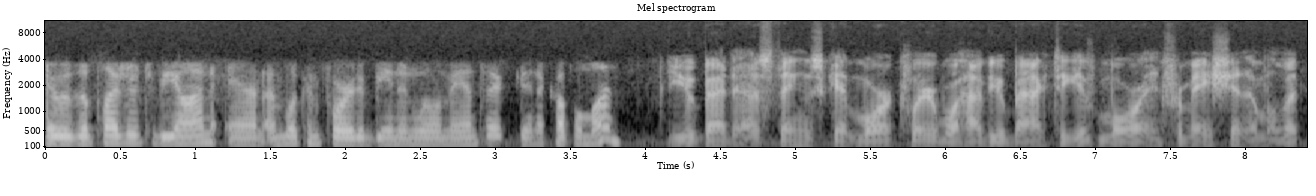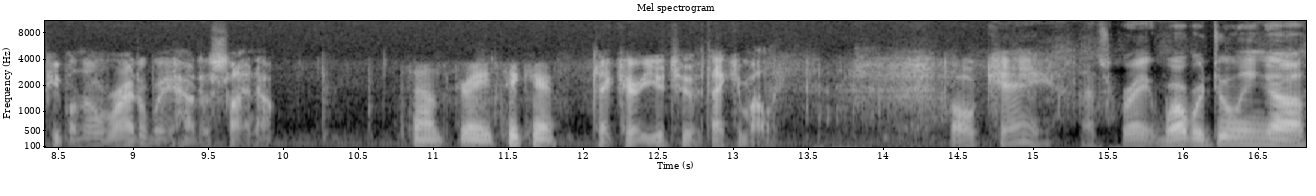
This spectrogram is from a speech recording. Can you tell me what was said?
It was a pleasure to be on, and I'm looking forward to being in Willimantic in a couple months. You bet. As things get more clear, we'll have you back to give more information, and we'll let people know right away how to sign up. Sounds great. Take care. Take care. You too. Thank you, Molly. Okay, that's great. Well, we're doing uh,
